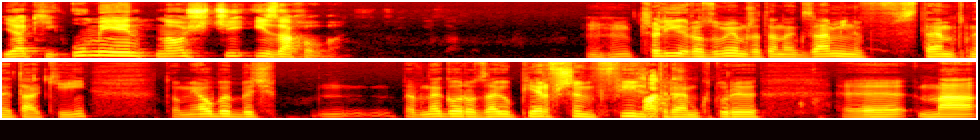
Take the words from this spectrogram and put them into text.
jak i umiejętności i zachowań. Mhm, czyli rozumiem, że ten egzamin wstępny taki to miałby być mm, pewnego rodzaju pierwszym filtrem, tak. który e, ma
